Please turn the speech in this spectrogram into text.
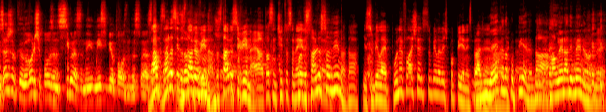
zašto kad govoriš o pouzdanosti, siguran sam ni- nisi bio pouzdan do svoje Znam, znam da si dostavio vina, dostavio si vina, ja, to sam čitao sam Pa negdje. dostavljao sam vina, da. Jesu bile pune flaše ili su bile već popijene, ispražnjene? Nekada popijene, da, ali ne radi mene, ono, ne.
